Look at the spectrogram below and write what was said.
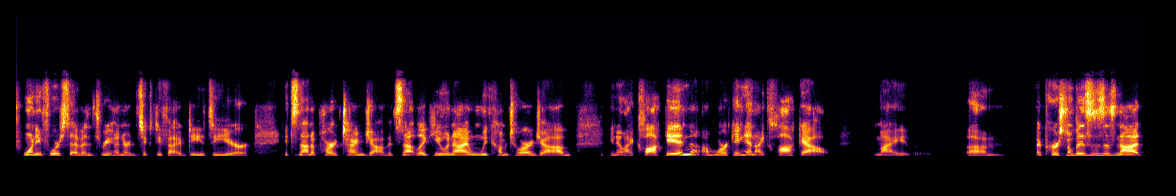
24 7, 365 days a year. It's not a part time job. It's not like you and I, when we come to our job, you know, I clock in, I'm working, and I clock out. My, um, my personal business is not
